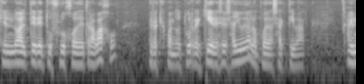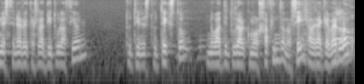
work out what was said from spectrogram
que él no altere tu flujo de trabajo, pero que cuando tú requieres esa ayuda lo puedas activar. Hay un escenario que es la titulación, tú tienes tu texto, no va a titular como el Huffington, ¿o sí? Habrá que verlo.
